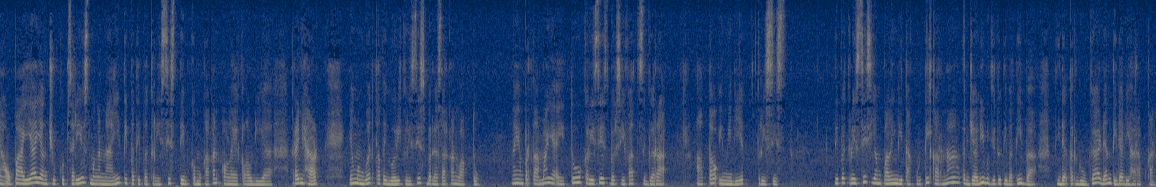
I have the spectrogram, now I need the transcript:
Nah, upaya yang cukup serius mengenai tipe-tipe krisis dikemukakan oleh Claudia Reinhardt yang membuat kategori krisis berdasarkan waktu. Nah, yang pertama yaitu krisis bersifat segera atau immediate krisis. Tipe krisis yang paling ditakuti karena terjadi begitu tiba-tiba, tidak terduga dan tidak diharapkan.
